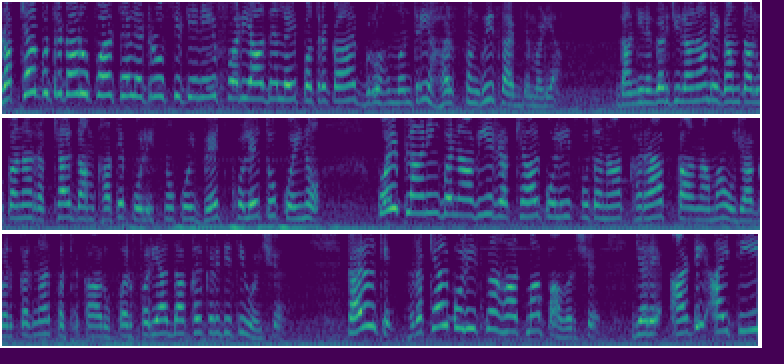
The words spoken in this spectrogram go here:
રખ્યાલ પત્રકાર ઉપર થયેલ એટ્રોસિટીની ફરિયાદને લઈ પત્રકાર ગૃહમંત્રી હર્ષ સાહેબને મળ્યા. ગાંધીનગર જિલ્લાના દેગામ તાલુકાના રખ્યાલ ગામ ખાતે પોલીસનો કોઈ ભેદ ખોલે તો કોઈનો. કોઈ પ્લાનિંગ બનાવી રખ્યાલ પોલીસ પોતાના ખરાબ કારનામા ઉજાગર કરનાર પત્રકાર ઉપર ફરિયાદ દાખલ કરી દેતી હોય છે. કારણ કે રખિયાલ પોલીસના હાથમાં પાવર છે. જ્યારે આરટીઆઈથી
